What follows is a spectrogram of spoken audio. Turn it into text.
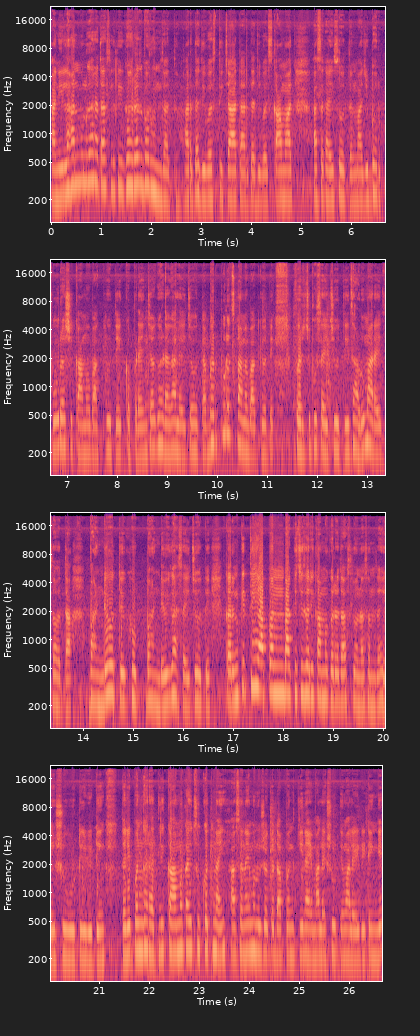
आणि लहान मूल घरात असलं की घरच भरून जातं. अर्धा दिवस तिच्या आत अर्धा दिवस कामात. असं काहीच होतं माझी भरपूर अशी कामं बाकी होते. कपड्यांच्या घड्या घालायच्या होत्या. भरपूरच कामं बाकी होते. फरची पुसायची होती झाडू मारायचा होता. भांडे होते खूप. भांडेही घासायचे होते. कारण किती आपण बाकीची जरी कामं करत असलो ना समजा हे शूट एडिटिंग तरी पण घरातली कामं काही चुकत नाही. असं नाही म्हणू शकत आपण की नाही मला शूट आहे मला एडिटिंग आहे.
